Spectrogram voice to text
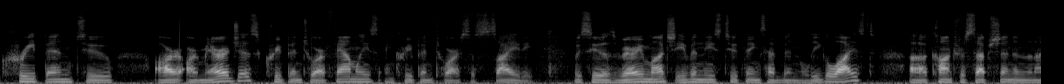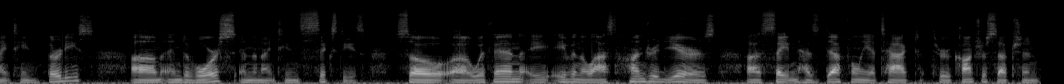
creep into our, our marriages, creep into our families, and creep into our society? We see this very much. Even these two things have been legalized uh, contraception in the 1930s. Um, and divorce in the 1960s. So, uh, within a, even the last hundred years, uh, Satan has definitely attacked through contraception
